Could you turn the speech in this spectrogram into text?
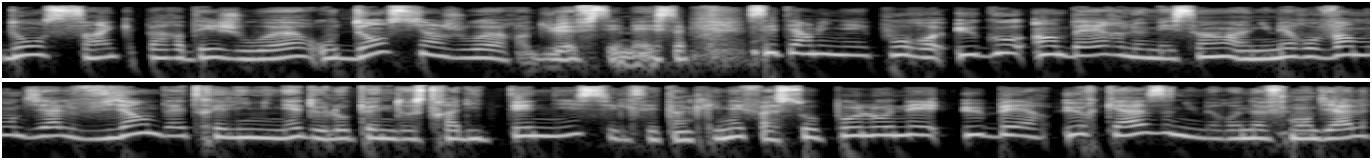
dont cinq par des joueurs ou d'anciens joueurs du FC Metz. C'est terminé pour Hugo Humbert, le Messin, un numéro 20 mondial, vient d'être éliminé de l'Open d'Australie tennis. Il s'est incliné face au Polonais Hubert Urkaz, numéro 9 mondial.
